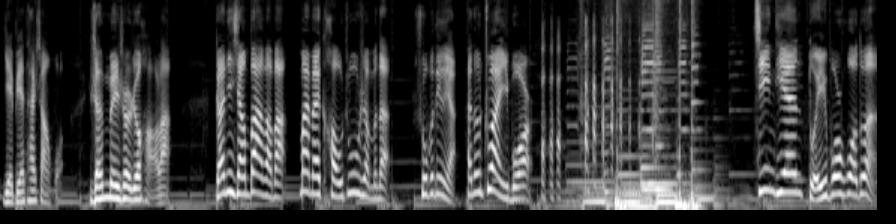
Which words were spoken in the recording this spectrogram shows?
也别太上火，人没事就好了。赶紧想办法吧，卖卖烤猪什么的，说不定呀还能赚一波。今天怼一波霍顿，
